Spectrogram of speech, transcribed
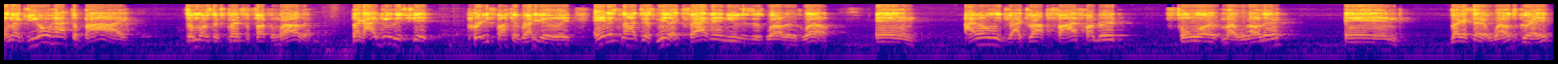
And, like, you don't have to buy the most expensive fucking welder. Like, I do this shit pretty fucking regularly. And it's not just me. Like, Fat Man uses this welder as well. And I only, I dropped 500 for my welder. And, like I said, it welds great.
